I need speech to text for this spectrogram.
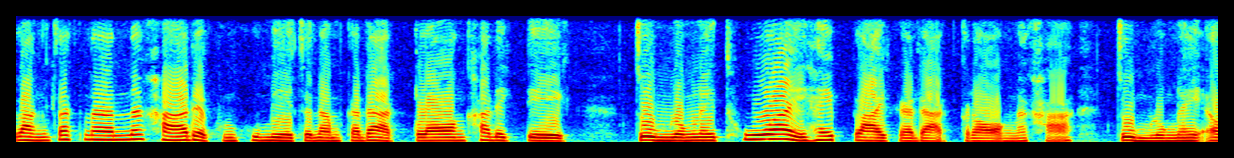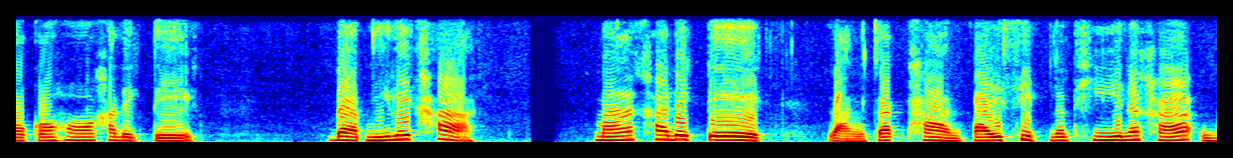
หลังจากนั้นนะคะ เดี๋ยวคุณครูเมย์จะนำกระดาษกรองค่ะเด็กๆ จุ่มลงในถ้วยให้ปลายกระดาษกรองนะคะ จุ่มลงในแอลกอฮอล์ค่ะเด็กๆ แบบนี้เลยค่ะ มาค่ะเด็กๆ หลังจากผ่านไป 10 นาทีนะคะโอ้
